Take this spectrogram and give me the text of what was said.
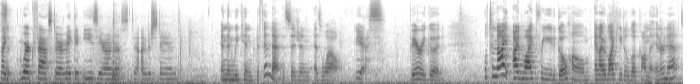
like So- work faster, make it easier on us to understand. And then we can defend that decision as well. Yes. Very good. Well, tonight I'd like for you to go home and I would like you to look on the internet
